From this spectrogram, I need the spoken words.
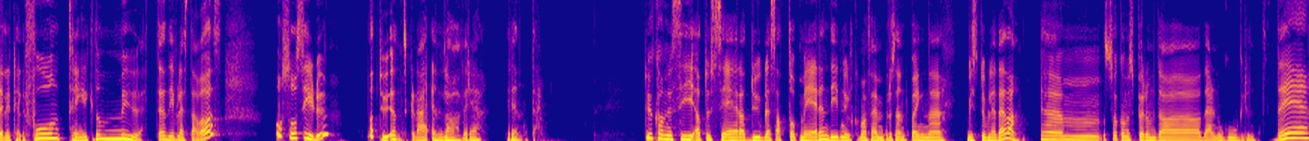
eller telefon, trenger ikke noe møte, de fleste av oss. Og så sier du at du ønsker deg en lavere rente. Du kan jo si at du ser at du ble satt opp mer enn de 0,5 prosentpoengene hvis du ble det, da. Um, så kan du spørre om det er noen god grunn til det.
